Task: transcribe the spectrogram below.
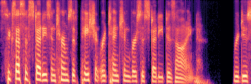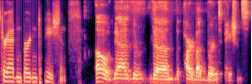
Successive studies in terms of patient retention versus study design, reduced or added burden to patients. Oh, the, the, the, the part about the burden to patients.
